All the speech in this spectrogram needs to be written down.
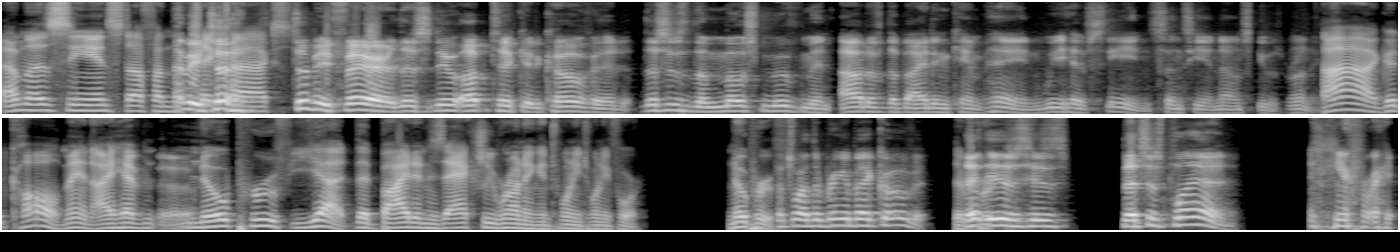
Emma's seeing stuff on the I mean, to, TikToks. to be fair, this new uptick in COVID, this is the most movement out of the Biden campaign we have seen since he announced he was running. Ah, good call. Man, I have Yeah. no proof yet that Biden is actually running in 2024. No proof. That's why they're bringing back COVID. They're That br- is his. That's his plan. You're right.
